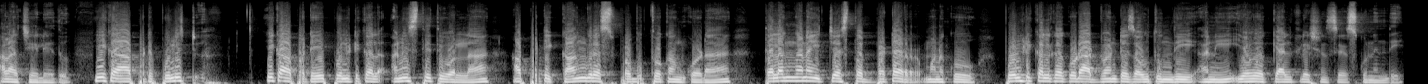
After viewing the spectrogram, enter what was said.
అలా చేయలేదు. ఇక అప్పటి పొలిట్ ఇక అప్పటి పొలిటికల్ అనిస్థితి వల్ల అప్పటి కాంగ్రెస్ ప్రభుత్వకం కూడా తెలంగాణ ఇచ్చేస్తే బెటర్ మనకు పొలిటికల్గా కూడా అడ్వాంటేజ్ అవుతుంది అని ఏవో క్యాలిక్యులేషన్స్ వేసుకునింది.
